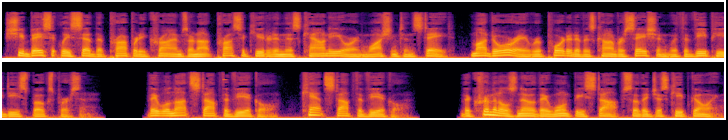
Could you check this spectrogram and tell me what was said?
She basically said that property crimes are not prosecuted in this county or in Washington state, Madore reported of his conversation with the VPD spokesperson. They will not stop the vehicle, can't stop the vehicle. The criminals know they won't be stopped, so they just keep going.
